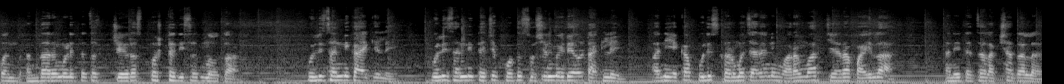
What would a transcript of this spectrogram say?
पण अंधारामुळे त्याचा चेहरा स्पष्ट दिसत नव्हता. पोलिसांनी काय केले? पोलिसांनी त्याचे फोटो सोशल मीडियावर टाकले आणि एका पोलीस कर्मचाऱ्याने वारंवार चेहरा पाहिला आणि त्याच्या लक्षात आलं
